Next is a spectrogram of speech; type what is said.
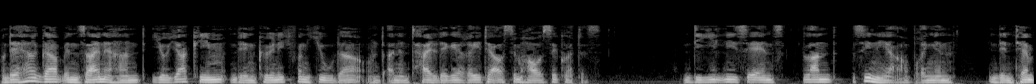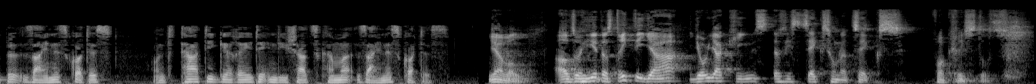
Und der Herr gab in seine Hand Joachim, den König von Juda, und einen Teil der Geräte aus dem Hause Gottes. Die ließ er ins Land Sinear bringen, in den Tempel seines Gottes, und tat die Geräte in die Schatzkammer seines Gottes. Jawohl. Also hier das dritte Jahr Joachims, das ist 606 vor Christus.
